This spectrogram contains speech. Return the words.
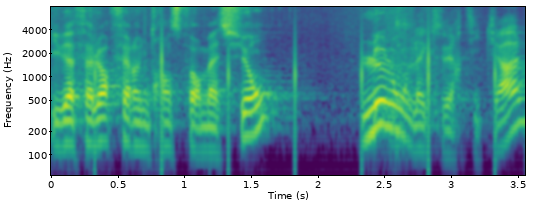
Il va falloir faire une transformation le long de l'axe vertical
